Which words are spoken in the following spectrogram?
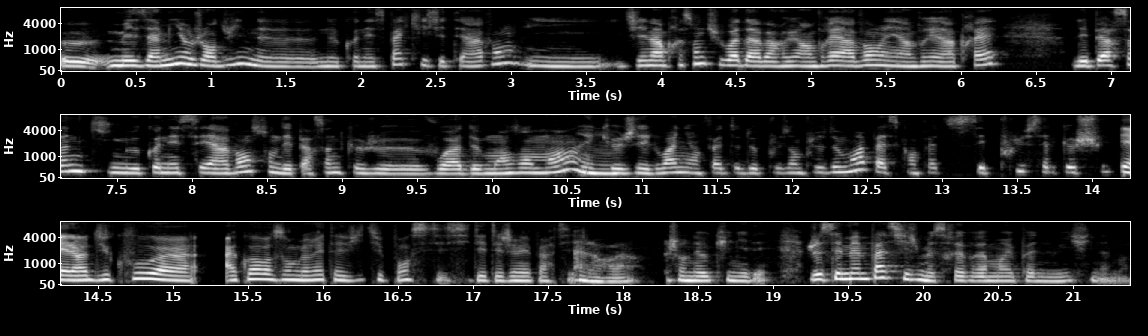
euh, mes amis aujourd'hui ne, ne connaissent pas qui j'étais avant. J'ai l'impression, tu vois, d'avoir eu un vrai avant et un vrai après. Les personnes qui me connaissaient avant sont des personnes que je vois de moins en moins et mmh. que j'éloigne en fait de plus en plus de moi parce qu'en fait, c'est plus celle que je suis. Et alors, du coup, euh, à quoi ressemblerait ta vie, tu penses, si, si t'étais jamais partie? Alors là, j'en ai aucune idée. Je sais même pas si je me serais vraiment épanouie finalement.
